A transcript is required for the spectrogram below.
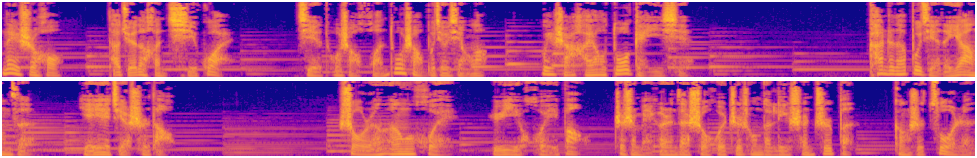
那时候，他觉得很奇怪，借多少还多少不就行了？为啥还要多给一些？看着他不解的样子，爷爷解释道：“受人恩惠，予以回报，这是每个人在社会之中的立身之本，更是做人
